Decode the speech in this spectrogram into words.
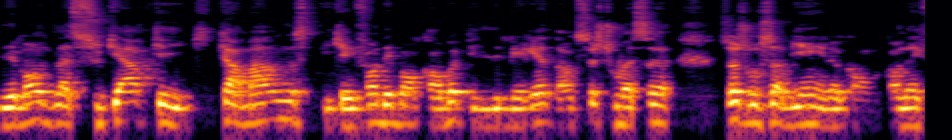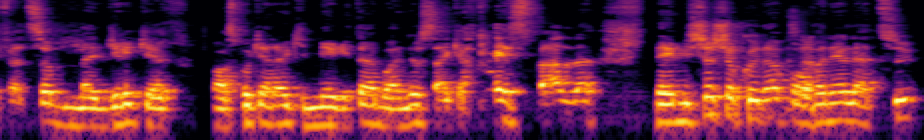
des mondes de la sous-carte qui, qui, commencent, puis qui font des bons combats, puis ils le méritent. Donc, ça, je trouve ça, ça, je trouve ça bien qu'on ait fait ça, malgré que je pense pas qu'il y en a un qui méritait un bonus à la carte principale. Là. Mais Michel Chocona, pour revenir là-dessus,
